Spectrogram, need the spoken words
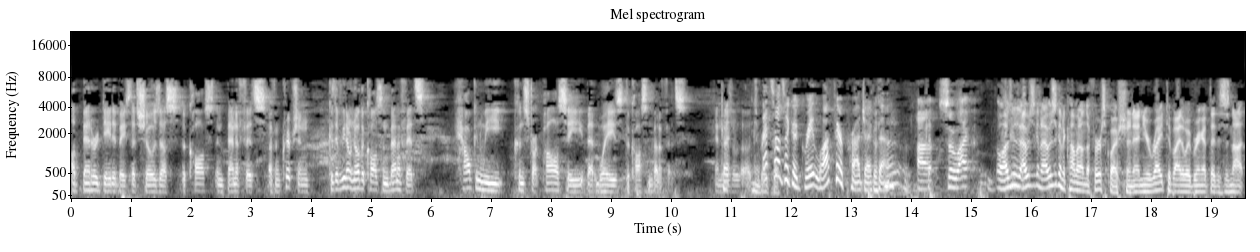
a better database that shows us the costs and benefits of encryption? Because if we don't know the costs and benefits, how can we construct policy that weighs the costs and benefits? And those are the, that sounds like a great lawfare project then. Uh, so I. Oh, I was, gonna, I was gonna, I was gonna comment on the first question, and you're right to, by the way, bring up that this is not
